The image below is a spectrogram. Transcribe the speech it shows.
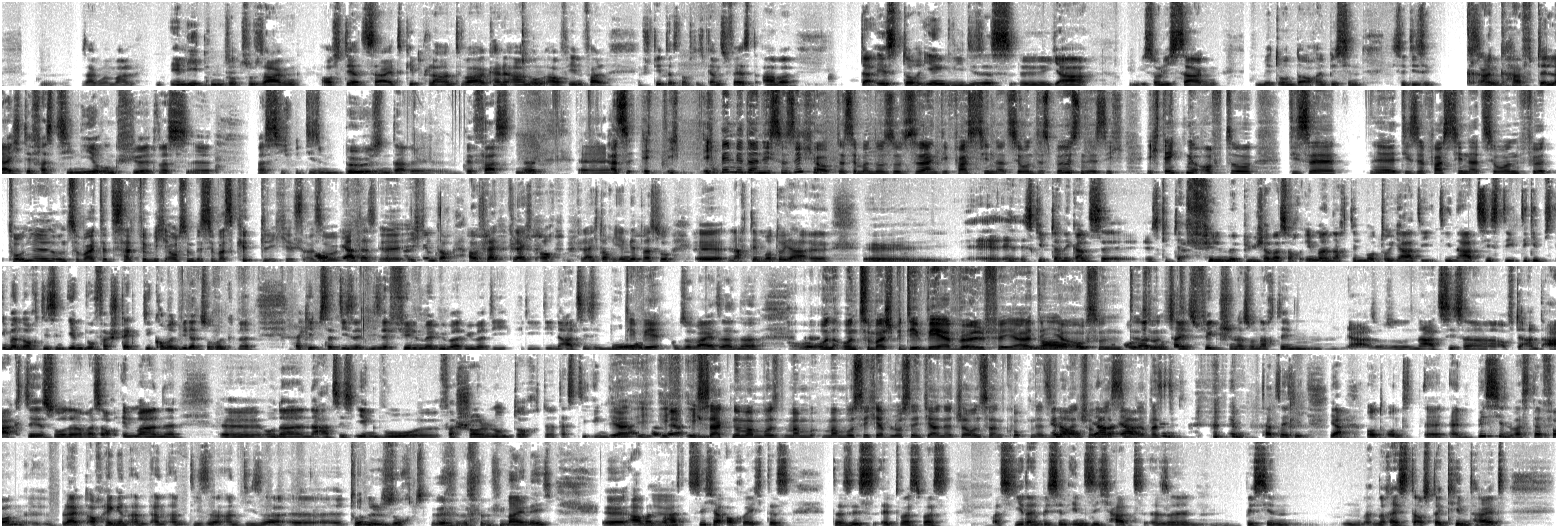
sagen wir mal, Eliten sozusagen aus der Zeit geplant war. Keine Ahnung, auf jeden Fall steht das noch nicht ganz fest, aber da ist doch irgendwie dieses, äh, ja, wie soll ich sagen, mitunter auch ein bisschen diese, diese krankhafte, leichte Faszinierung für etwas, äh, was sich mit diesem Bösen da be befasst. Ne? Äh, also ich, ich, ich bin mir da nicht so sicher, ob das immer nur sozusagen die Faszination des Bösen ist. Ich, ich denke mir oft so, diese, äh, diese Faszination für Tunnel und so weiter, das hat für mich auch so ein bisschen was Kindliches. Also, oh, ja, das, das, äh, das stimmt auch. Aber vielleicht, vielleicht auch, vielleicht auch irgendetwas so äh, nach dem Motto, ja, äh, äh, es gibt ja eine ganze, es gibt ja Filme, Bücher, was auch immer, nach dem Motto, ja, die, die Nazis, die, die gibt's immer noch, die sind irgendwo versteckt, die kommen wieder zurück. Ne? Da gibt's ja diese, diese Filme über, über die, die, die Nazis im Mond und so weiter. Ne? Und, und zum Beispiel die Werwölfe, ja, genau, die ja auch so ein, so ein Science Fiction, also nach dem, ja, so, so Nazis auf der Antarktis oder was auch immer, ne? Äh, oder Nazis irgendwo äh, verschollen und doch, dass die irgendwie. Ja, ich, ich, ich sag nur, man muss, man, man muss sich ja bloß Indiana Jones angucken, da sieht genau, man schon ja, was. Ja, was stimmt, stimmt, tatsächlich. Ja, und, und äh, ein bisschen was davon äh, bleibt auch hängen an, an, an dieser, an dieser äh, Tunnelsucht, meine ich. Äh, aber ja. du hast sicher auch recht, dass das ist etwas, was, was jeder ein bisschen in sich hat, also ein bisschen ein Rest aus der Kindheit,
